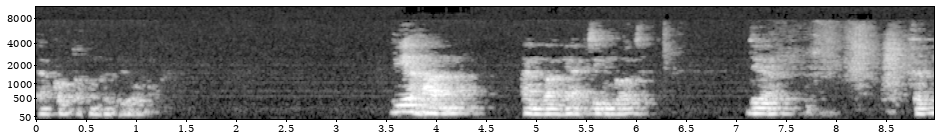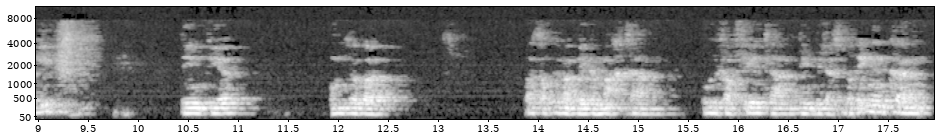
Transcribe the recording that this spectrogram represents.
dann kommt auch eine Belohnung. Wir haben einen barmherzigen Gott, der vergibt, dem wir unsere, was auch immer wir gemacht haben, wir verfehlt haben, dem wir das bringen können.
